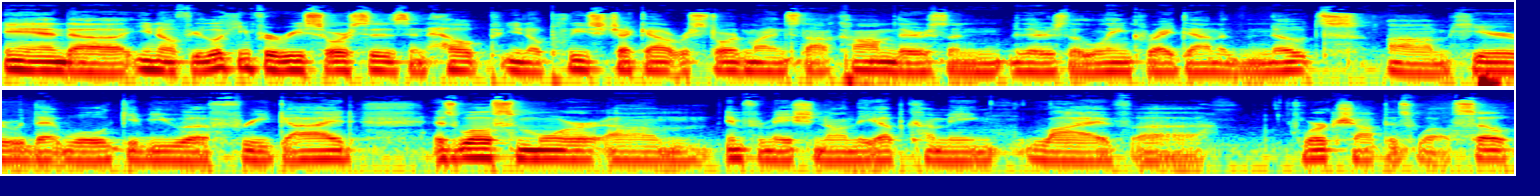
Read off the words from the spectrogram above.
And uh, you know, if you're looking for resources and help, you know, please check out restoredminds.com. There's a there's a link right down in the notes um, here that will give you a free guide, as well as some more um, information on the upcoming live uh, workshop as well. So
